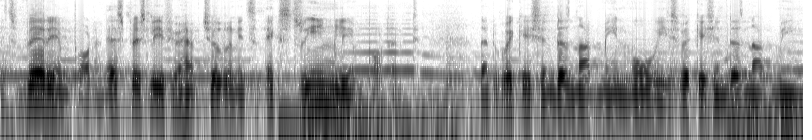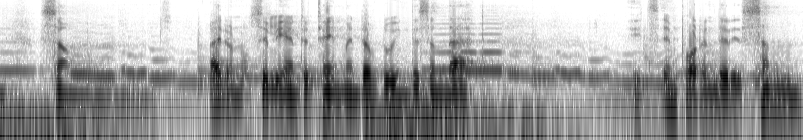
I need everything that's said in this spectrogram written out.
it's very important, especially if you have children, it's extremely important that vacation does not mean movies, vacation does not mean some, I don't know, silly entertainment of doing this and that. It's important there is some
